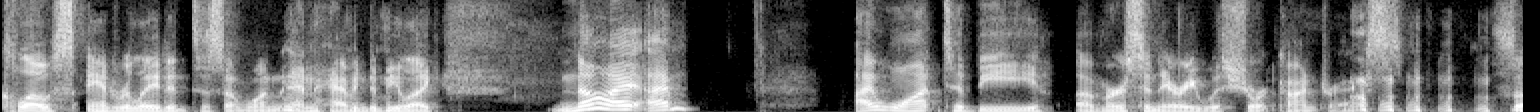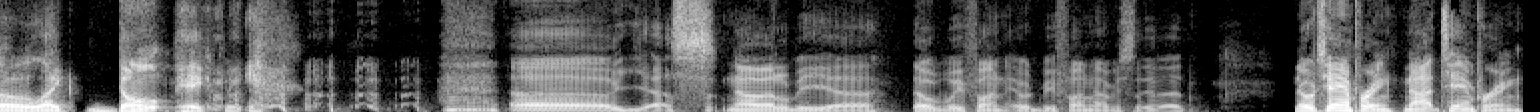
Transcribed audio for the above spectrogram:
close and related to someone and having to be like, no, I, I'm, I want to be a mercenary with short contracts. so like, don't pick me. uh, yes, no, that'll be uh, that would be fun. It would be fun, obviously. That no tampering, not tampering.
